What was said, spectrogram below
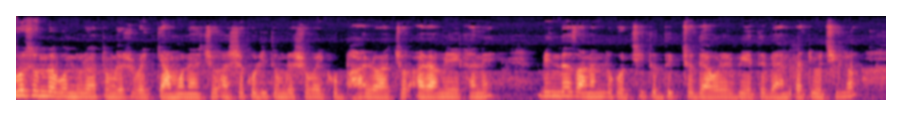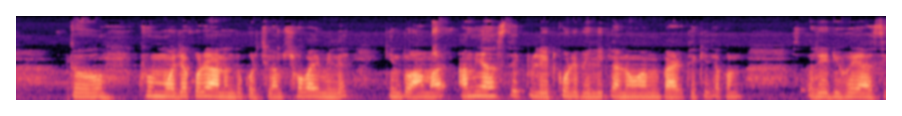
শুভ সন্ধ্যা বন্ধুরা, তোমরা সবাই কেমন আছো? আশা করি তোমরা সবাই খুব ভালো আছো। আর আমি এখানে বিন্দাস আনন্দ করছি। তো দেখছ, দেওরের বিয়েতে ব্যান্ড পার্টিও ছিল। তো খুব মজা করে আনন্দ করছিলাম সবাই মিলে। কিন্তু আমার, আমি আসতে একটু লেট করে ফেলি, কেন আমি বাড়ি থেকে যখন রেডি হয়ে আসি,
